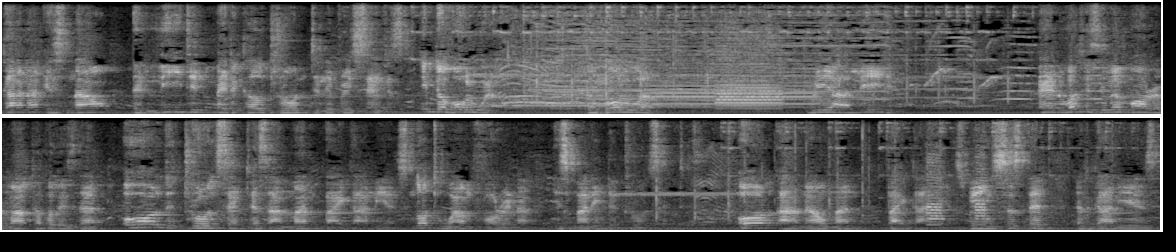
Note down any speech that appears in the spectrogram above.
Ghana is now the leading medical drone delivery service in the whole world. The whole world. We are leading. And what is even more remarkable is that all the drone centers are manned by Ghanaians. Not one foreigner is manning the drone centers. All are now manned by Ghanaians. We insisted that Ghanaians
